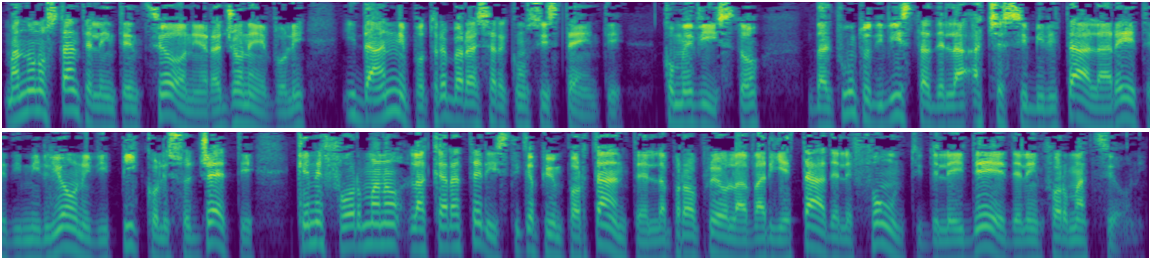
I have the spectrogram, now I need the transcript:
ma nonostante le intenzioni ragionevoli, i danni potrebbero essere consistenti, come visto dal punto di vista dell'accessibilità alla rete di milioni di piccoli soggetti che ne formano la caratteristica più importante, la proprio la varietà delle fonti, delle idee e delle informazioni.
